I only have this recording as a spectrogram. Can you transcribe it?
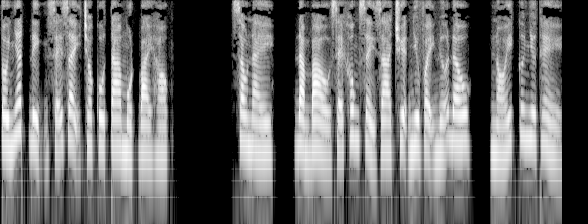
tôi nhất định sẽ dạy cho cô ta một bài học. Sau này, đảm bảo sẽ không xảy ra chuyện như vậy nữa đâu, nói cứ như thể.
